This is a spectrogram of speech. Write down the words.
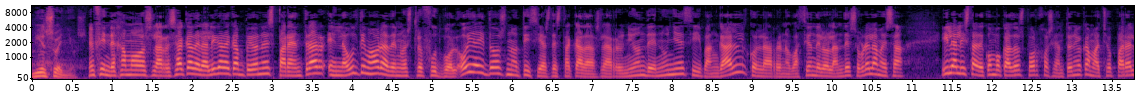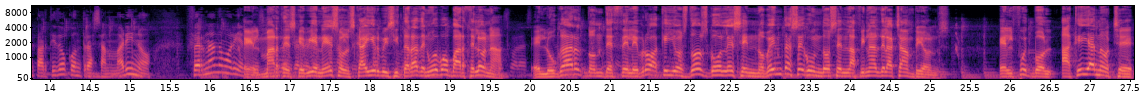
ni en sueños. En fin, dejamos la resaca de la Liga de Campeones para entrar en la última hora de nuestro fútbol. Hoy hay dos noticias destacadas, la reunión de Núñez y Bangal con la renovación del holandés sobre la mesa y la lista de convocados por José Antonio Camacho para el partido contra San Marino. Fernando Morientes. El martes que viene, Solskjaer visitará de nuevo Barcelona, el lugar donde celebró aquellos dos goles en 90 segundos en la final de la Champions. El fútbol aquella noche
